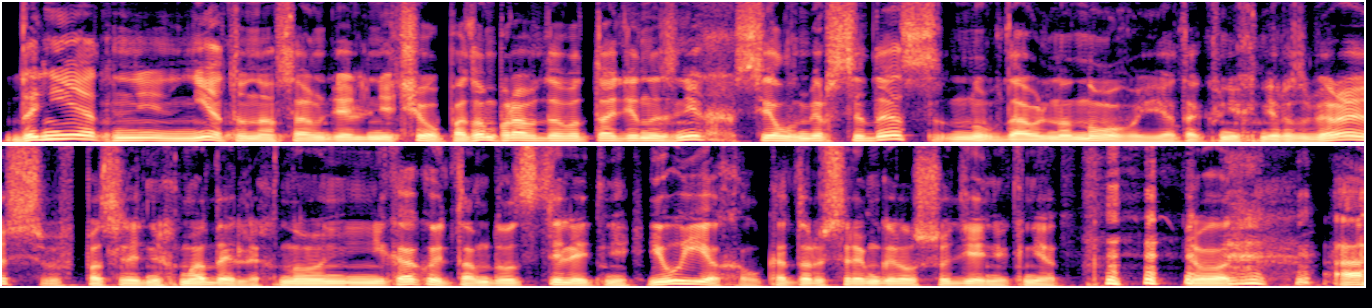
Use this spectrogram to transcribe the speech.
Да нет, не, нету на самом деле ничего. Потом, правда, вот один из них сел в Мерседес, ну, довольно новый, я так в них не разбираюсь в последних моделях, но не какой-то там 20-летний, и уехал, который все время говорил, что денег нет. Вот. А...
